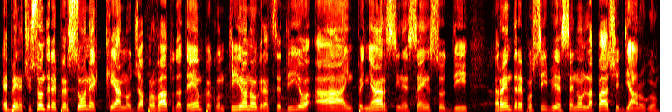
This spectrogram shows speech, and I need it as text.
Ebbene, ci sono delle persone che hanno già provato da tempo e continuano, grazie a Dio, a impegnarsi nel senso di rendere possibile se non la pace il dialogo,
